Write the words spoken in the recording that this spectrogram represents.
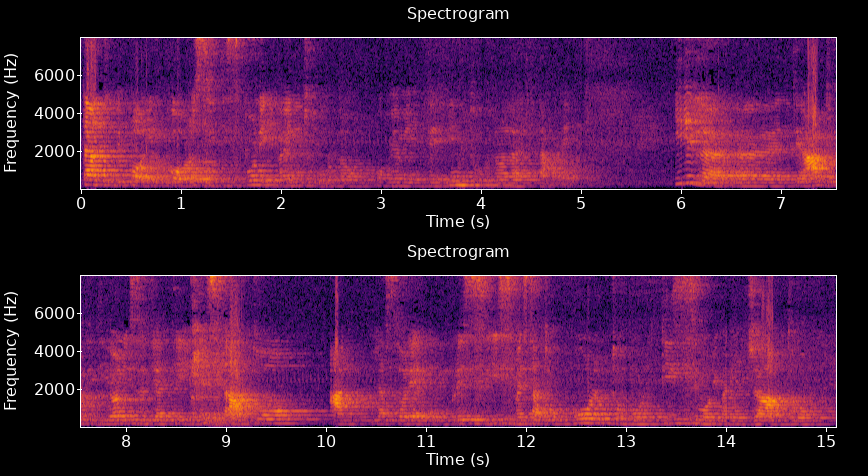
tanto che poi il coro si disponeva intorno, ovviamente, intorno all'altare. Il eh, teatro di Dioniso di Atene è stato la storia è complessissima, è stato molto, moltissimo rimaneggiato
